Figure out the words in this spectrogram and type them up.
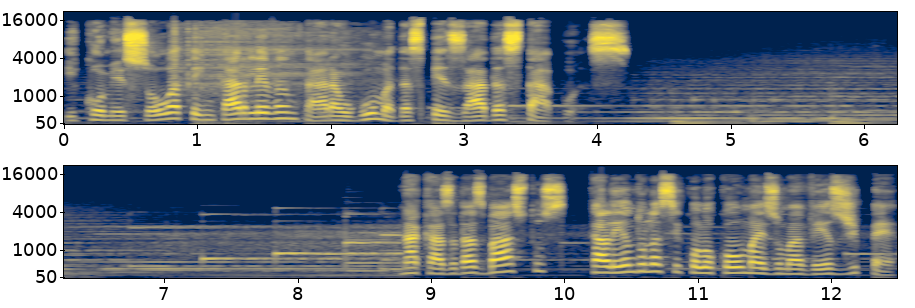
E começou a tentar levantar alguma das pesadas tábuas. Na casa das Bastos, Calêndula se colocou mais uma vez de pé.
